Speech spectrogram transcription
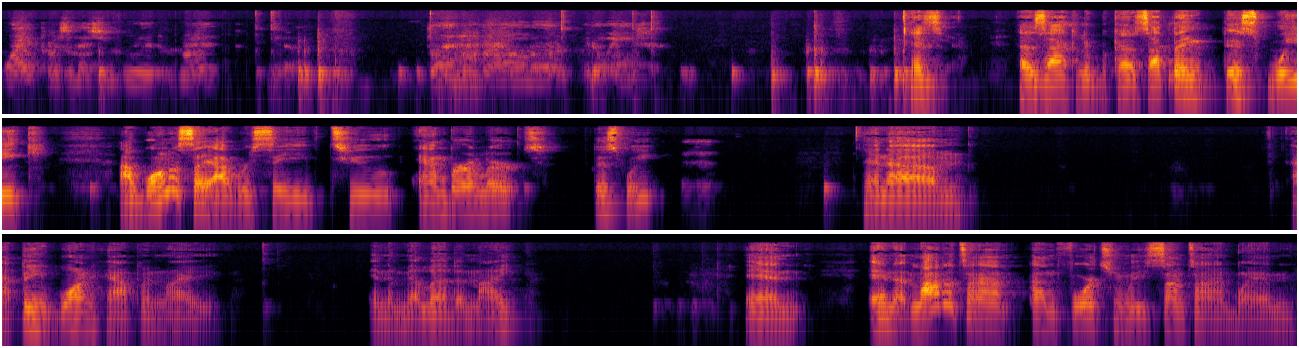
white person as you would with, you know, black or brown or you know Asian. As, exactly because I think this week I want to say I received two Amber Alerts this week, mm-hmm. and um, I think one happened like in the middle of the night, and And a lot of time, unfortunately, sometime when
